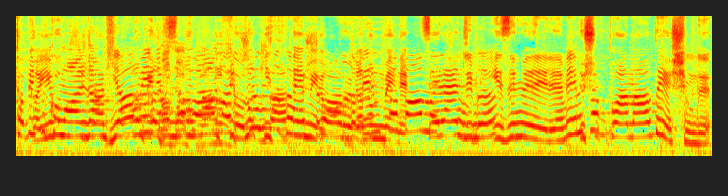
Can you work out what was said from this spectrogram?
Tabii ki konuşacaksın. Ya benim tabağım açılmadı İstemiyor. şu anda. Benim tabağım Serencim izin verelim. Benim Düşük puan aldı ya şimdi.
